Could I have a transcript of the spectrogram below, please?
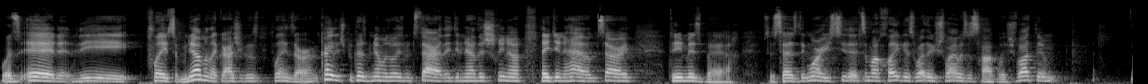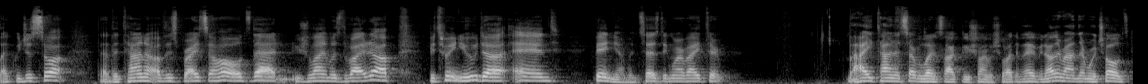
was in the place of Binyamin, like Rashi explains on Kaddish, because Binyamin was always mitzvah. They didn't have the Shechina. They didn't have. I'm sorry, the mizbeach. So it says the Gemara. You see that it's a machlekes whether Yerushalayim was a schak l'shvatim. Like we just saw, that the Tana of this brisa holds that Yerushalayim was divided up between Yehuda and Binyamin. Says the Gemara. V'haitan several learners like Yerushalayim Shvatim. They have another round them were told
